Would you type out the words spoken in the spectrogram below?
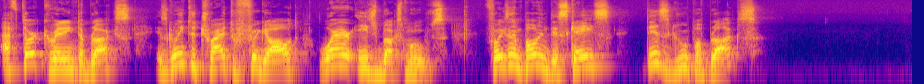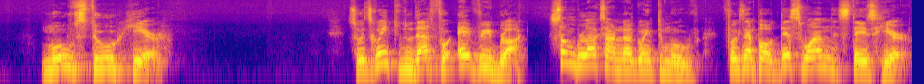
After creating the blocks, it's going to try to figure out where each block moves. For example, in this case, this group of blocks moves to here. So it's going to do that for every block. Some blocks are not going to move. For example, this one stays here.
